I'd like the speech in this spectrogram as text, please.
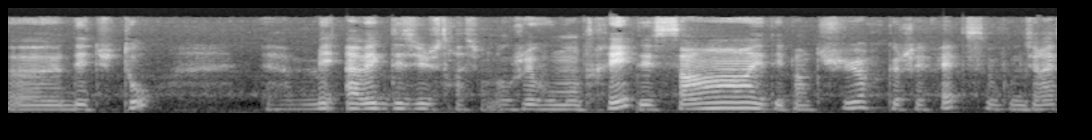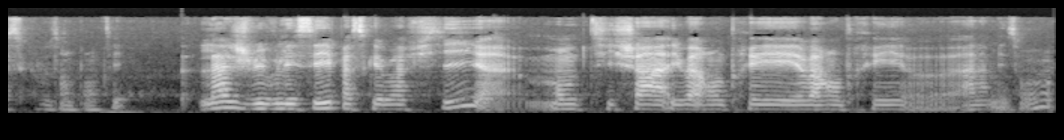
des tutos mais avec des illustrations. Donc je vais vous montrer des dessins et des peintures que j'ai faites. Vous me direz ce que vous en pensez. Là, je vais vous laisser parce que ma fille, mon petit chat, il va rentrer, va rentrer euh, à la maison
